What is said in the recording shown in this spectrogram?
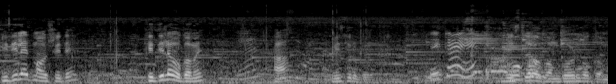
कितीला आहेत मावशी ते? कितीला हुकम आहे हा? वीस रुपये. वीसला हुकम गोड हुकम.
